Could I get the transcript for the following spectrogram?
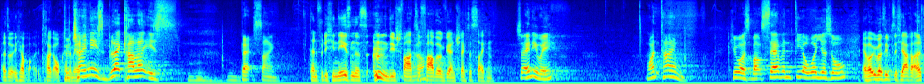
Also ich hab, trage auch To keine mehr. Chinese, black color is bad sign. Denn für die Chinesen ist die schwarze Ja. Farbe irgendwie ein schlechtes Zeichen. So anyway, one time, he was about 70 over years old. Er war über 70 Jahre alt.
